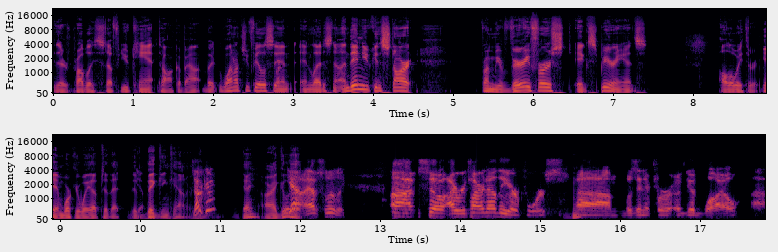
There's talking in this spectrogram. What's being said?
there's probably stuff you can't talk about, but why don't you fill us in and let us know? And then you can start from your very first experience all the way through. Yeah, and work your way up to that the Yep. big encounter. Okay. Okay. All right. Go yeah, ahead. absolutely. Uh, so I retired out of the Air Force. Mhm. Um, was in it for a good while. Uh,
